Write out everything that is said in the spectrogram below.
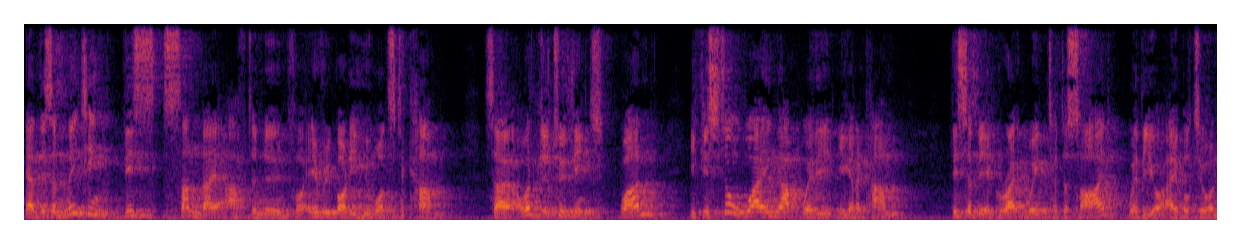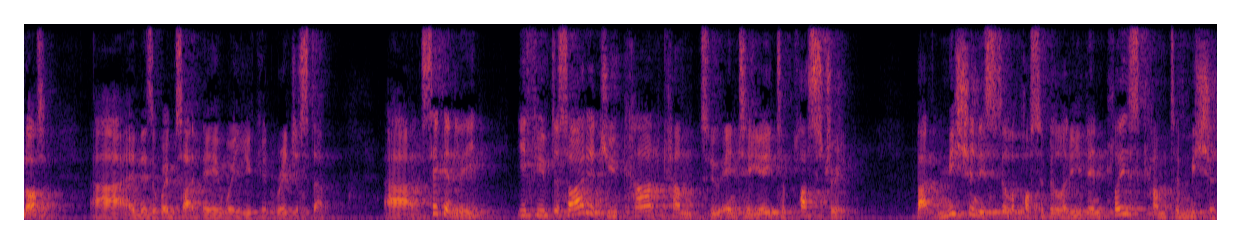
Now, there's a meeting this Sunday afternoon for everybody who wants to come. So, I want to do two things. One, if you're still weighing up whether you're going to come, this would be a great week to decide whether you're able to or not. Uh, and there's a website there where you can register. Uh, secondly, if you've decided you can't come to NTE to Plus Trip, but mission is still a possibility, then please come to mission.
